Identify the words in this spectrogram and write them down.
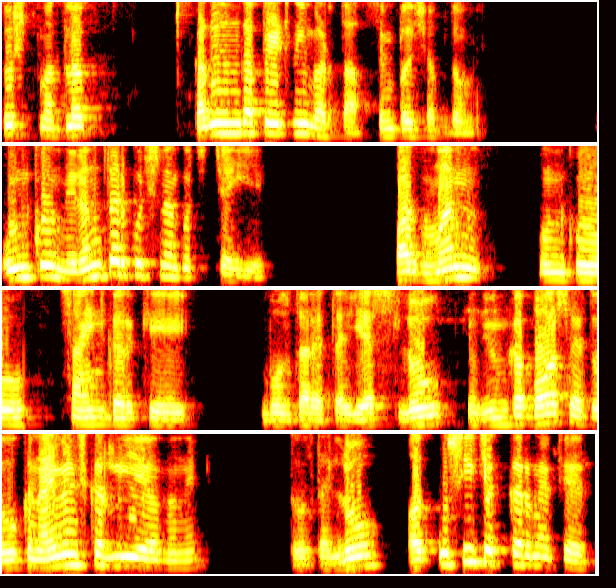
तुष्ट मतलब कभी उनका पेट नहीं भरता, सिंपल शब्दों में। उनको निरंतर कुछ ना कुछ चाहिए और मन उनको साइन करके बोलता रहता है, यस, लो। क्योंकि उनका बॉस है तो वो कनाइवेंस कर लिए उन्होंने। तो होता है, लो। और उसी चक्कर में फिर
